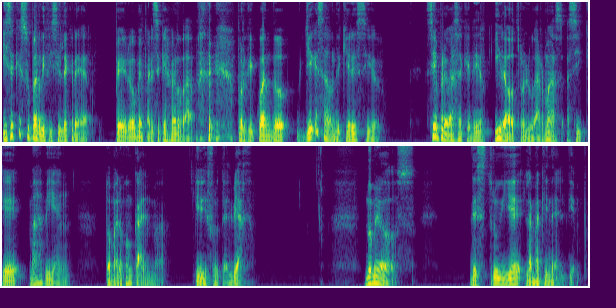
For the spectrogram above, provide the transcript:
Y sé que es súper difícil de creer, pero me parece que es verdad, porque cuando llegues a donde quieres ir, siempre vas a querer ir a otro lugar más, así que más bien, tómalo con calma y disfruta el viaje. Número 2. Destruye la máquina del tiempo.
